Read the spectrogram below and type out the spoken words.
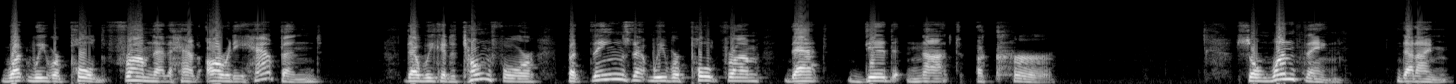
what we were pulled from that had already happened that we could atone for, but things that we were pulled from that did not occur. So, one thing that I'm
